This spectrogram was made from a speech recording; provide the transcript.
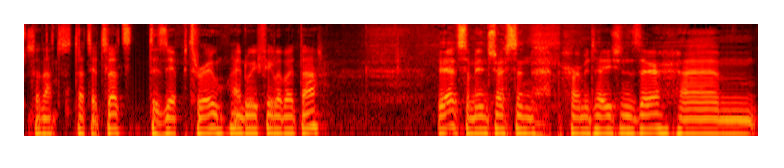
so that's that's it. So that's the zip through. How do we feel about that? Yeah, some interesting permutations there. Um,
